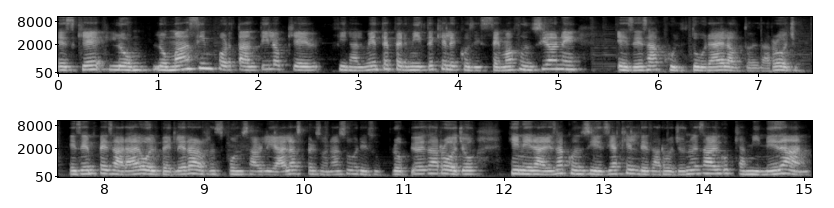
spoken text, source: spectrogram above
es que lo, lo, más importante y lo que finalmente permite que el ecosistema funcione es esa cultura del autodesarrollo, es empezar a devolverle la responsabilidad a las personas sobre su propio desarrollo, generar esa conciencia que el desarrollo no es algo que a mí me dan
